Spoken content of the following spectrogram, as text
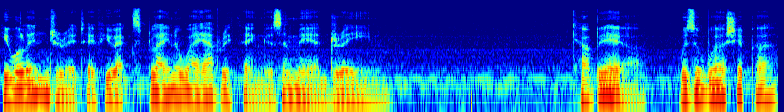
You will injure it if you explain away everything as a mere dream. Kabir was a worshipper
